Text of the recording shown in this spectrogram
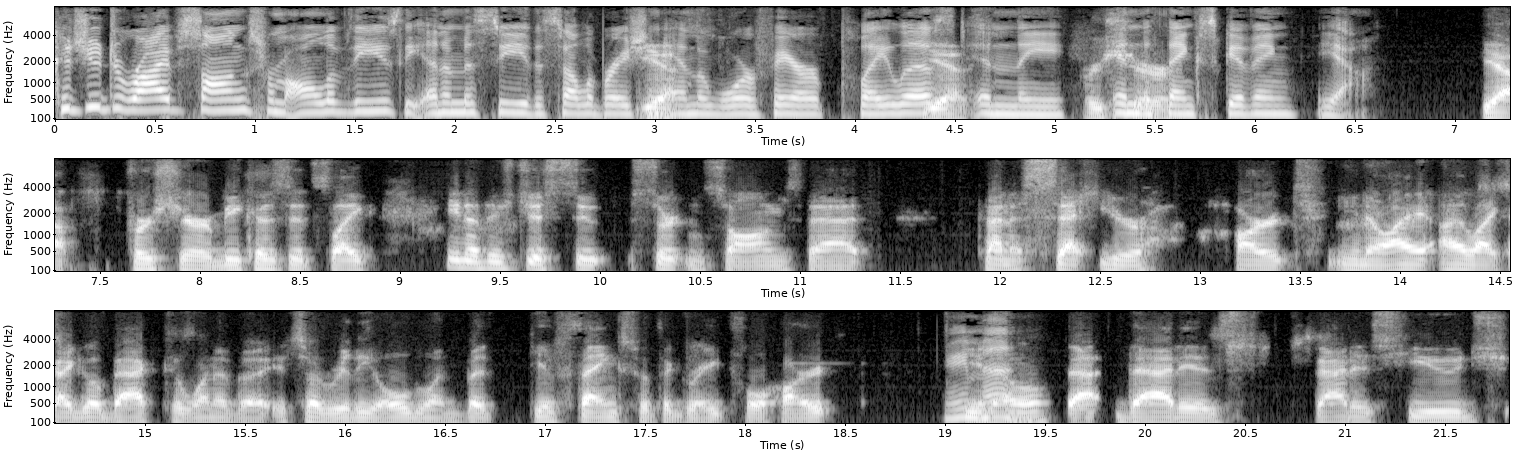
Could you derive songs from all of these? The intimacy, the celebration, yes. and the warfare playlist yes, in the in sure. the Thanksgiving? Yeah, yeah, for sure. Because it's like you know, there's just certain songs that kind of set your heart. You know, I I like I go back to one of a. It's a really old one, but give thanks with a grateful heart. Amen. You know that that is that is huge.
